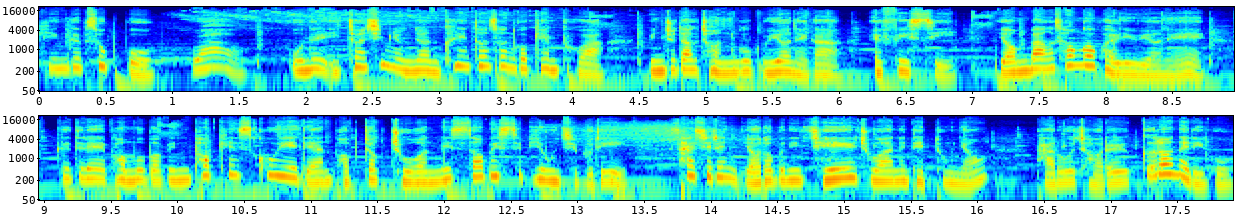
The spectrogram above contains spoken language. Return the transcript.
긴급 속보. 와우. 오늘 2016년 클린턴 선거 캠프와 민주당 전국위원회가 FEC 연방 선거관리위원회에 그들의 법무법인 퍼킨스 코이에 대한 법적 조언 및 서비스 비용 지불이 사실은 여러분이 제일 좋아하는 대통령 바로 저를 끌어내리고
